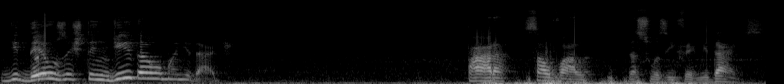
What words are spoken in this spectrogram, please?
de Deus estendida à humanidade para salvá-la das suas enfermidades,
